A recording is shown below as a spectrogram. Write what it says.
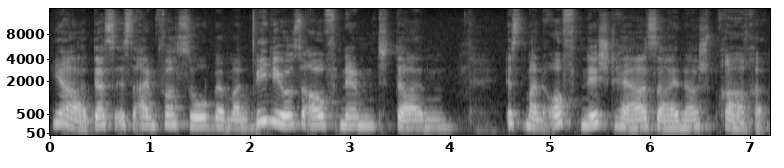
ja, das ist einfach so, wenn man Videos aufnimmt, dann ist man oft nicht Herr seiner Sprache.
